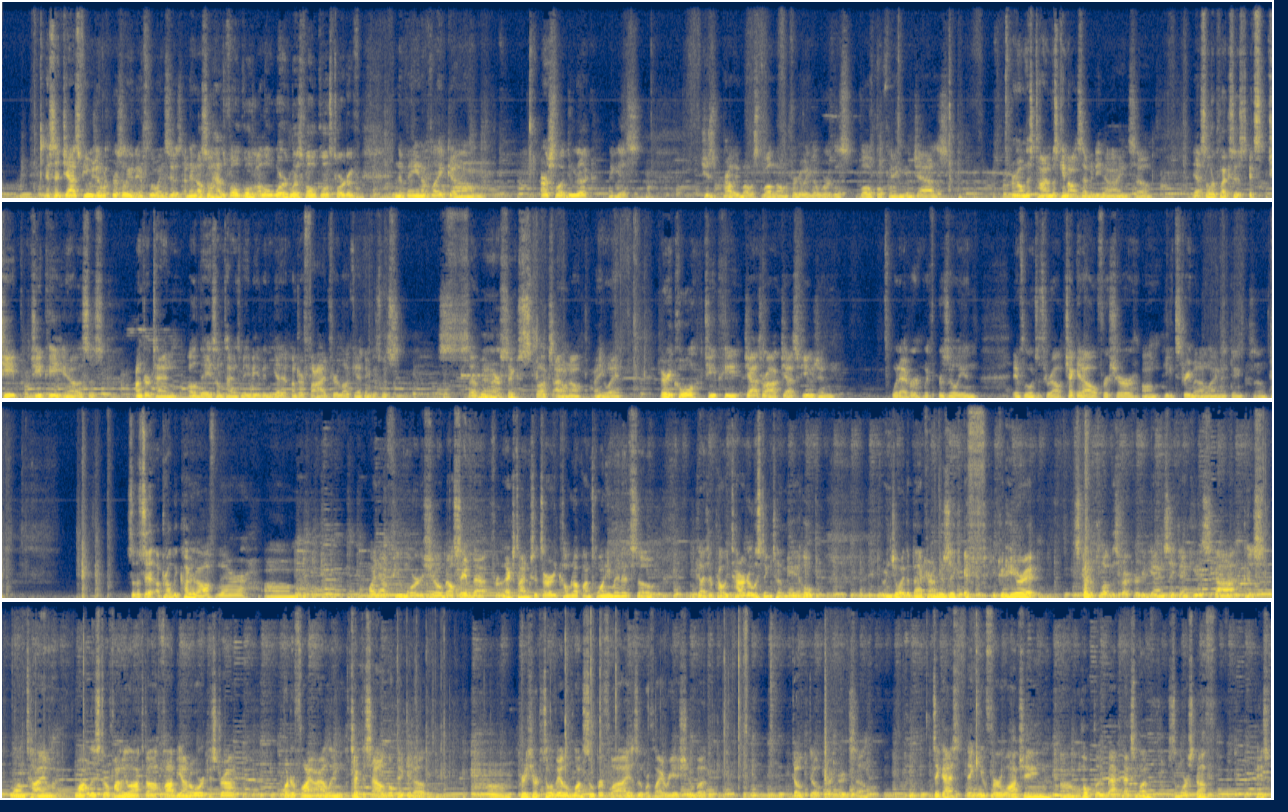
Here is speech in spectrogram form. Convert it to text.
like I said, jazz fusion with Brazilian influences, and it also has vocals, although wordless vocals, sort of in the vein of like um, Urszula Dudziak, I guess. She's probably most well known for doing the wordless vocal thing in jazz around this time. This came out in 79, so yeah, solar plexus, it's cheap, cheap heat, you know, this is under 10 all day, sometimes maybe even get it under 5 if you're lucky. I think this was 7 or 6 bucks, I don't know. Anyway, very cool, cheap heat, jazz rock, jazz fusion, whatever, with Brazilian influences throughout. Check it out for sure. Um, you can stream it online, I think, so. so that's it. I'll probably cut it off there. Um, might have a few more to show, but I'll save that for the next time because it's already coming up on 20 minutes. So you guys are probably tired of listening to me. I hope you enjoy the background music. If you could hear it, just gonna plug this record again. Say thank you to Scott because long time want list still finally locked off. Fabiano Orchestra, Butterfly Island. Check this out. Go pick it up. Um, pretty sure it's still available on Superfly, Superfly reissue, but dope, dope record. So that's it, guys. Thank you for watching. Um, hopefully back next month. Some more stuff. Peace.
